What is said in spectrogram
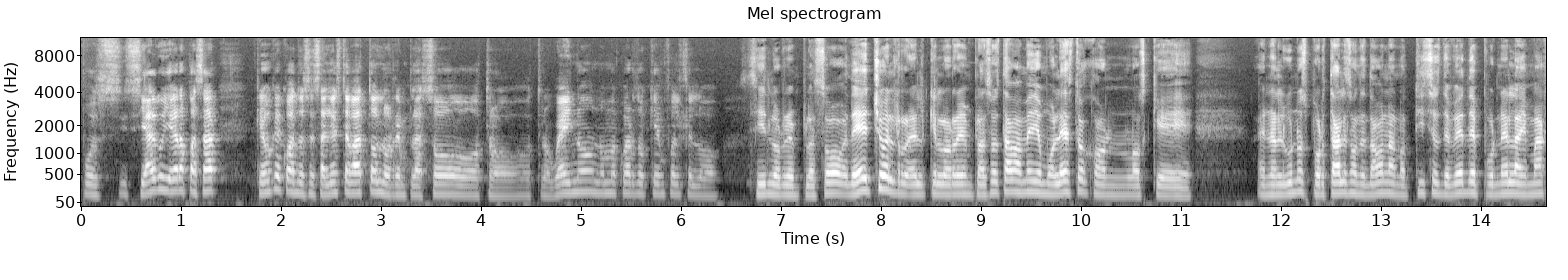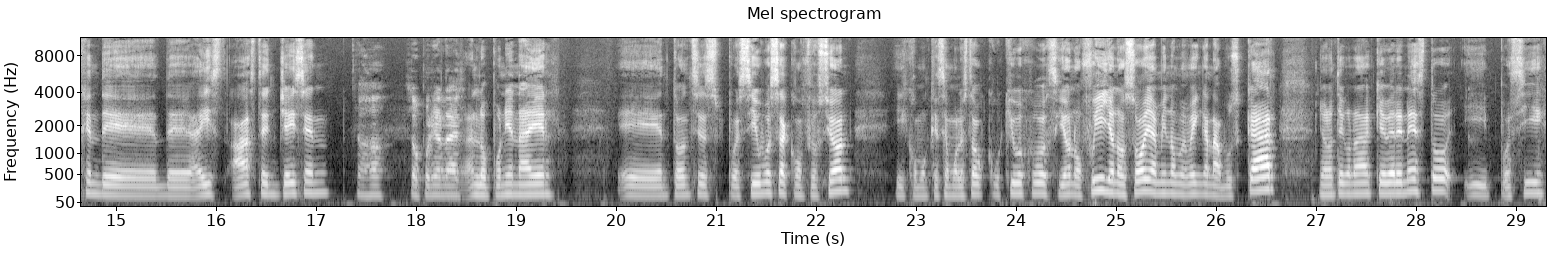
pues si algo llegara a pasar Creo que cuando se salió este vato lo reemplazó otro otro güey, ¿no? No me acuerdo quién fue el que lo... Sí, lo reemplazó. De hecho, el, el que lo reemplazó estaba medio molesto con los que en algunos portales donde daban las noticias, de vez de poner la imagen de, de Austin Jason, Ajá, lo ponían a él. lo ponían a él. Eh, entonces, pues sí hubo esa confusión. Y como que se molestó, ¿qué hubo, si yo no fui, yo no soy, a mí no me vengan a buscar, yo no tengo nada que ver en esto. Y pues sí.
